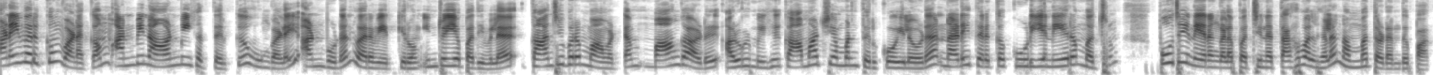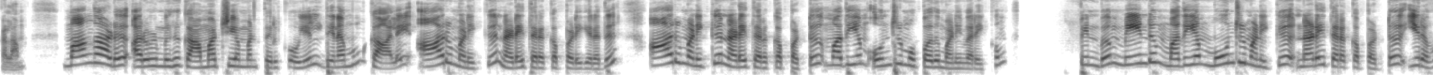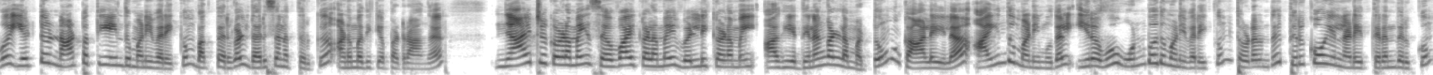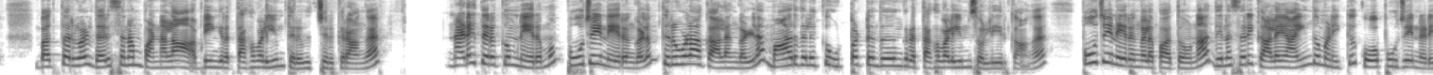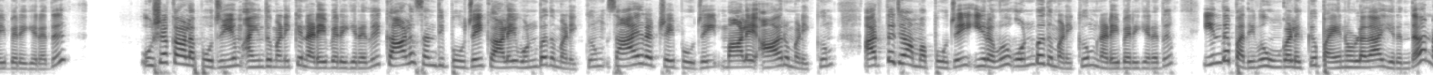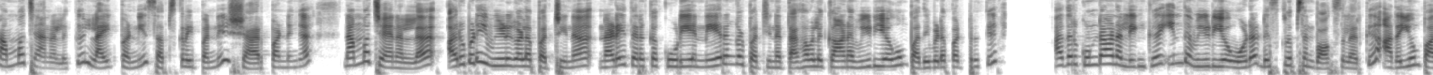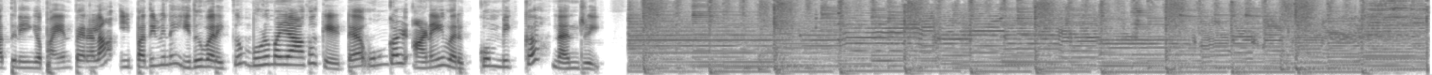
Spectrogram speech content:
அனைவருக்கும் வணக்கம். அன்பின் ஆன்மீகத்திற்கு உங்களை அன்புடன் வரவேற்கிறோம். இன்றைய பதிவில் காஞ்சிபுரம் மாவட்டம் மாங்காடு அருள்மிகு காமாட்சியம்மன் திருக்கோயிலோட நடை திறக்கக்கூடிய நேரம் மற்றும் பூஜை நேரங்களை பற்றின தகவல்களை நம்ம தொடர்ந்து பார்க்கலாம். மாங்காடு அருள்மிகு காமாட்சியம்மன் திருக்கோயில் தினமும் காலை ஆறு மணிக்கு நடை திறக்கப்படுகிறது. ஆறு மணிக்கு நடை திறக்கப்பட்டு மதியம் ஒன்று முப்பது மணி வரைக்கும் பின்பு மீண்டும் மதியம் மூன்று மணிக்கு நடை திறக்கப்பட்டு இரவு எட்டு நாற்பத்தி ஐந்து மணி வரைக்கும் பக்தர்கள் தரிசனத்திற்கு அனுமதிக்கப்படுறாங்க. ஞாயிற்றுக்கிழமை செவ்வாய்க்கிழமை வெள்ளிக்கிழமை ஆகிய தினங்களில் மட்டும் காலையில் ஐந்து மணி முதல் இரவு ஒன்பது மணி வரைக்கும் தொடர்ந்து திருக்கோயில் நடை திறந்திருக்கும் பக்தர்கள் தரிசனம் பண்ணலாம் அப்படிங்கிற தகவலையும் தெரிவிச்சிருக்கிறாங்க. நடை திறக்கும் நேரமும் பூஜை நேரங்களும் திருவிழா காலங்களில் மாறுதலுக்கு உட்பட்டதுங்கிற தகவலையும் சொல்லியிருக்காங்க. பூஜை நேரங்களை பார்த்தோம்னா தினசரி காலை ஐந்து மணிக்கு கோபூஜை நடைபெறுகிறது. உஷகால பூஜையும் ஐந்து மணிக்கு நடைபெறுகிறது. காலசந்தி பூஜை காலை ஒன்பது மணிக்கும் சாயரட்சை பூஜை மாலை ஆறு மணிக்கும் அர்த்தஜாம பூஜை இரவு ஒன்பது மணிக்கும் நடைபெறுகிறது. இந்த பதிவு உங்களுக்கு பயனுள்ளதா இருந்தா நம்ம சேனலுக்கு லைக் பண்ணி சப்ஸ்கிரைப் பண்ணி ஷேர் பண்ணுங்க. நம்ம சேனல்ல அறுபடை வீடுகளை பற்றின நடை திறக்கக்கூடிய நேரங்கள் பற்றின தகவலுக்கான வீடியோவும் பதிவிடப்பட்டிருக்கு. அதற்குண்டான லிங்க் இந்த வீடியோவோட டிஸ்கிரிப்ஷன் பாக்ஸில் இருக்குது அதையும் பார்த்து நீங்கள் பயன்பெறலாம். இப்பதிவினை இதுவரைக்கும் முழுமையாக கேட்ட உங்கள் அனைவருக்கும் மிக்க நன்றி.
